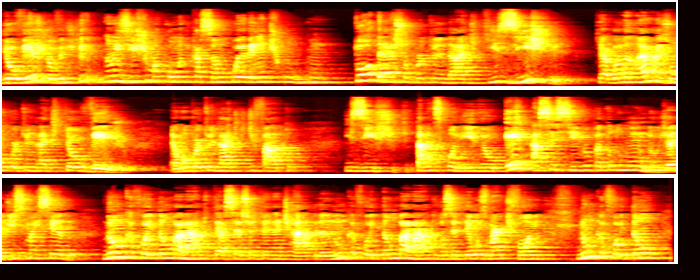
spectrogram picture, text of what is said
E eu vejo, eu vejo que não existe uma comunicação coerente com, com toda essa oportunidade que existe que agora não é mais uma oportunidade que eu vejo, é uma oportunidade que de fato existe, que está disponível e acessível para todo mundo. Eu já disse mais cedo, nunca foi tão barato ter acesso à internet rápida, nunca foi tão barato você ter um smartphone, nunca foi tão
